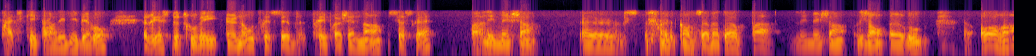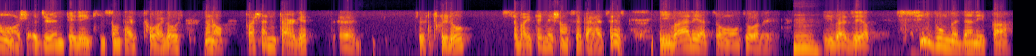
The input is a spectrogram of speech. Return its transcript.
pratiquée par les libéraux risque de trouver un autre cible très prochainement. Ce serait pas les méchants euh, conservateurs, pas les méchants gens, euh, roux, euh, orange du NPD qui sont trop à gauche. Non, non. Prochaine target, euh, Trudeau, ça va être les méchants séparatistes. Il va aller à Toronto avec. Hmm. Il va dire, si vous me donnez pas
